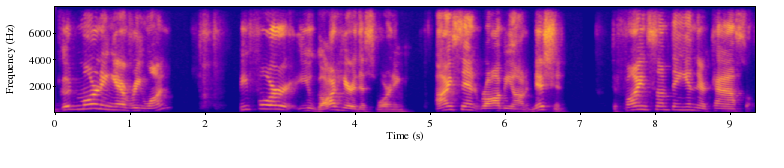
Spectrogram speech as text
Good morning, everyone. Before you got here this morning, I sent Robbie on a mission to find something in their castle.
